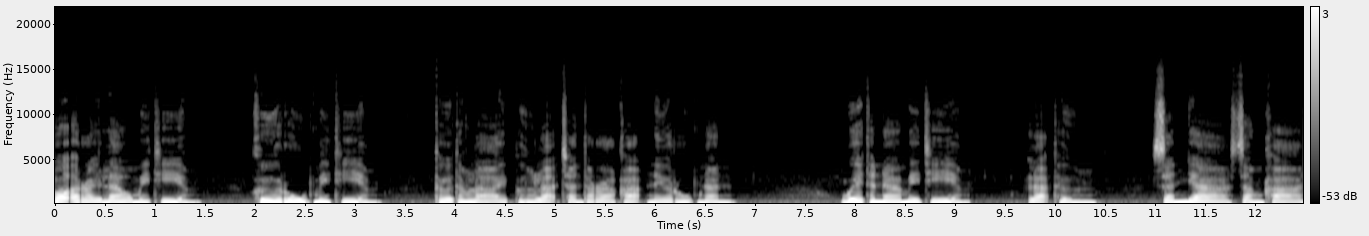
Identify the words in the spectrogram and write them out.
ก็อะไรเล่าไม่เที่ยง คือรูปไม่เที่ยง เธอทั้งหลายพึงละฉันทราคะในรูปนั้น เวทนาไม่เที่ยง ละถึง สัญญาสังขาร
